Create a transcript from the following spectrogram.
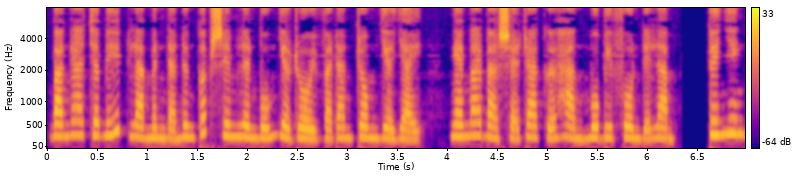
bà Nga cho biết là mình đã nâng cấp SIM lên 4 giờ rồi và đang trong giờ dạy. Ngày mai bà sẽ ra cửa hàng Mobifone để làm. Tuy nhiên,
